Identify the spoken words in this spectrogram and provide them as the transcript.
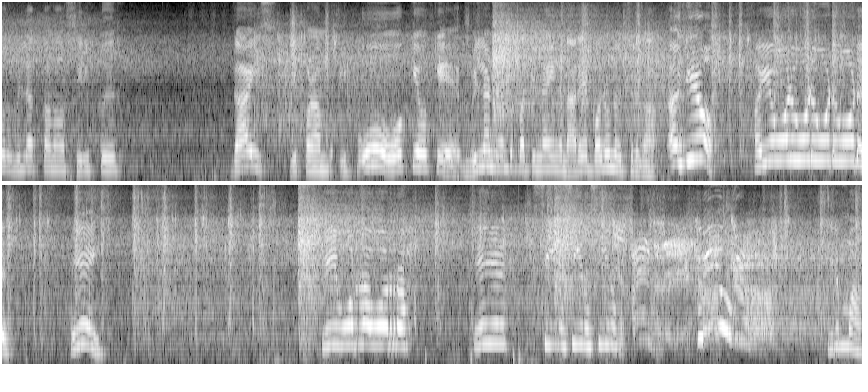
ஒரு வில்லத்தனம் சிரிப்பு. காய்ஸ் இப்போ நம்ம இப்போ ஓ ஓகே ஓகே. வில்லன் வந்து பார்த்தீங்கன்னா இங்கே நிறைய பலூன் வச்சுருக்கான். ஐயோ ஐயோ ஓடு ஓடு ஓடு ஓடு. ஏய் ஏய் ஓடுறா ஓடுறா ஏய் சீக்கிரம் சீக்கிரம் சீக்கிரம். ஐயோ. இருமா.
